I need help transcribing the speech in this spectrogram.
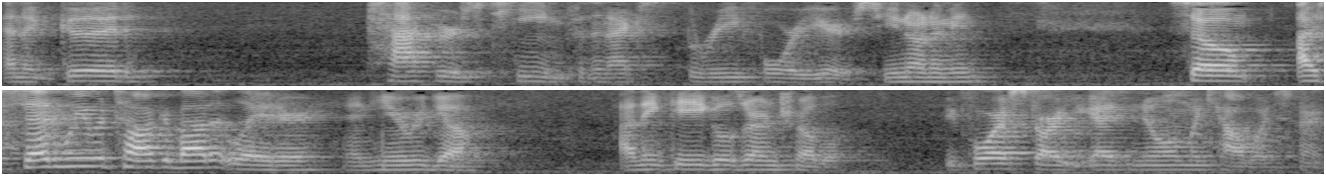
and a good Packers team for the next three, four years. You know what I mean? So I said we would talk about it later, and here we go. I think the Eagles are in trouble before I start, you guys know I'm a Cowboys fan.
